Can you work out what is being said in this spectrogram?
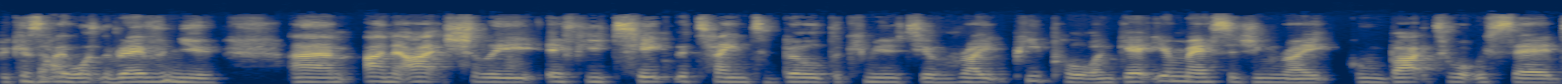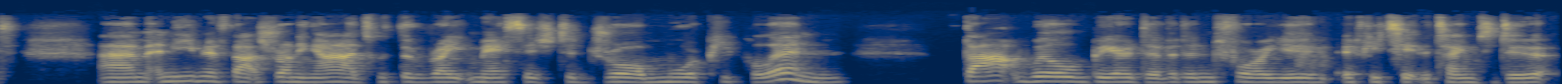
because I want the revenue. Um, and actually, if you take the time to build the community of right people and get your messaging right, going back to what we said, um, and even if that's running ads with the right message to draw more people in, that will bear dividend for you if you take the time to do it.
